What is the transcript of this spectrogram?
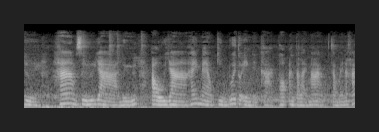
คือ ห้ามซื้อยาหรือเอายาให้แมวกินด้วยตัวเองเด็ดขาด เพราะอันตรายมากจำไว้นะคะ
